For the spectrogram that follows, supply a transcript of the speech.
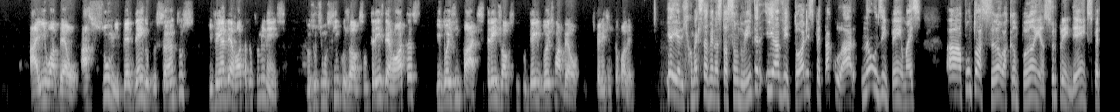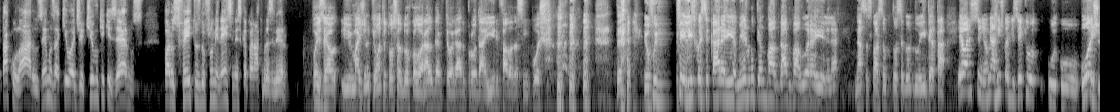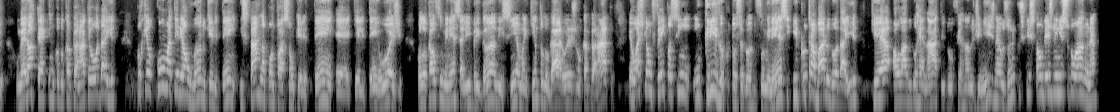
Aí o Abel assume perdendo para o Santos e vem a derrota para o Fluminense. Nos últimos cinco jogos são três derrotas e dois empates. Três jogos com o Cudê e dois com o Abel. Diferente do que eu falei. E aí, Eric, como é que você está vendo a situação do Inter e a vitória espetacular? Não o desempenho, mas a pontuação, a campanha surpreendente, espetacular. Usemos aqui o adjetivo que quisermos para os feitos do Fluminense nesse Campeonato Brasileiro. Pois é, e imagino que ontem o torcedor colorado deve ter olhado para o Odair e falando assim: Poxa, eu fui feliz com esse cara aí, mesmo não tendo dado valor a ele, né? Nessa situação que o torcedor do Inter está. Eu acho sim, eu me arrisco a dizer que o, o, o, hoje o melhor técnico do campeonato é o Odair. Porque com o material humano que ele tem, estar na pontuação que ele tem, é, que ele tem hoje, colocar o Fluminense ali brigando em cima, em quinto lugar hoje no campeonato, eu acho que é um feito assim incrível para o torcedor do Fluminense e para o trabalho do Odair, que é ao lado do Renato e do Fernando Diniz, né, os únicos que estão desde o início do ano, né?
